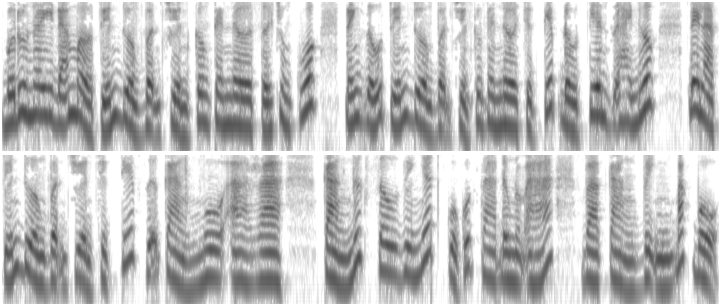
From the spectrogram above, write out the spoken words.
Brunei đã mở tuyến đường vận chuyển container tới Trung Quốc, đánh dấu tuyến đường vận chuyển container trực tiếp đầu tiên giữa hai nước. Đây là tuyến đường vận chuyển trực tiếp giữa cảng Moara, cảng nước sâu duy nhất của quốc gia Đông Nam Á và cảng Vịnh Bắc Bộ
